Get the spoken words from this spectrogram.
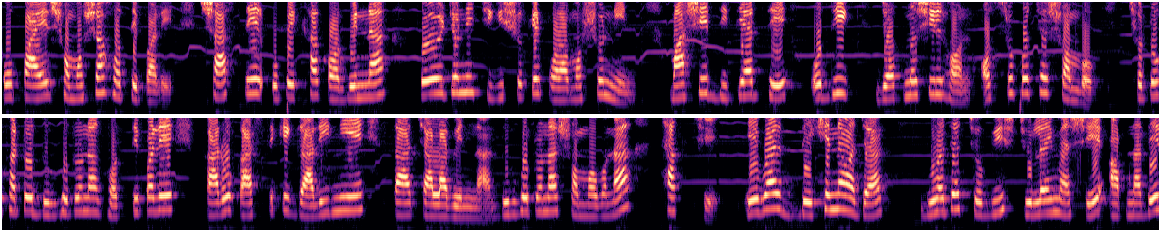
ও পায়ের সমস্যা হতে পারে। স্বাস্থ্যের উপেক্ষা করবেন না, প্রয়োজনে চিকিৎসকের পরামর্শ নিন। মাসের দ্বিতীয়ার্ধে অধিক যত্নশীল হন, অস্ত্রোপচার সম্ভব। ছোটখাটো দুর্ঘটনা ঘটতে পারে, কারও কাছ থেকে গাড়ি নিয়ে তা চালাবেন না। দুর্ঘটনার সম্ভাবনা থাকছে। এবার দেখে নেওয়া যাক দু হাজার চব্বিশ জুলাই মাসে আপনাদের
